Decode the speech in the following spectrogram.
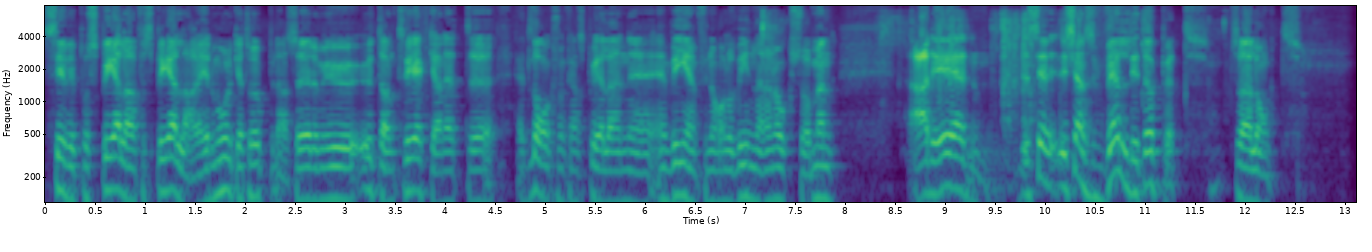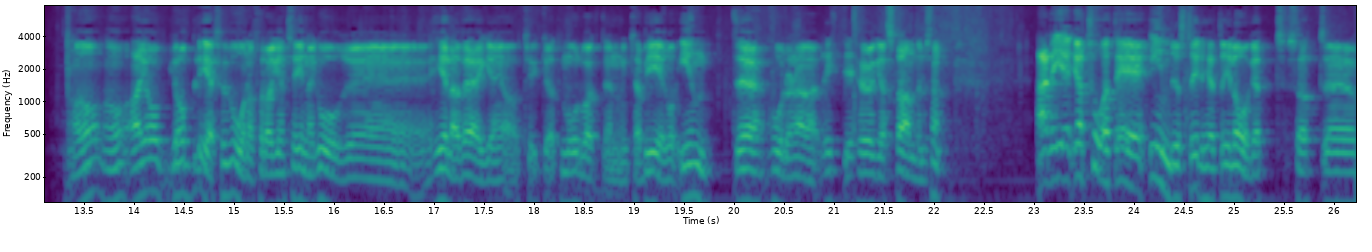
Ser vi på spelare för spelare i de olika trupperna så är de ju utan tvekan ett, eh, ett lag som kan spela en, eh, en VM-final och vinna den också. Men ja, det, är, det, ser, det känns väldigt öppet så här långt. Ja, ja jag, jag blev förvånad för att Argentina går eh, hela vägen. Jag tycker att målvakten Cabero inte håller den här riktigt höga standarden. Sen, ja, det, jag tror att det är inre stridigheter i laget. Så att... Eh,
